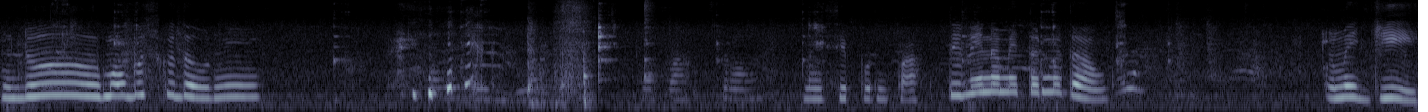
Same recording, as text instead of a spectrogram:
Hello, maubos ko daw ni. May sipon pa. Dili na mitan mo daw. Oh, may G.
